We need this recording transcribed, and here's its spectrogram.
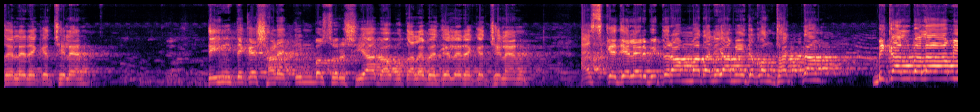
জেলে রেখেছিলেন? তিন থেকে সাড়ে তিন বছর শিয়া বাবু তালেবে জেলে রেখেছিলেন। আজকে জেলের ভিতরে আম্মাদ আলী, আমি যখন থাকতাম, বিকালবেলা আমি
